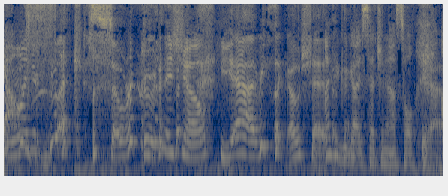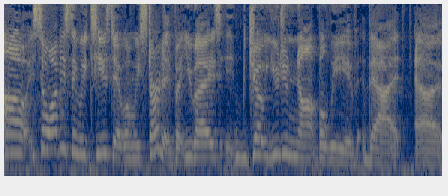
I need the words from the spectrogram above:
on your, like so rude. this show. yeah, I'd be like, oh shit. I think the guy's such an asshole. Yeah. Uh, so obviously we teased it when we started, but you guys, Joe, you do not believe that uh,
